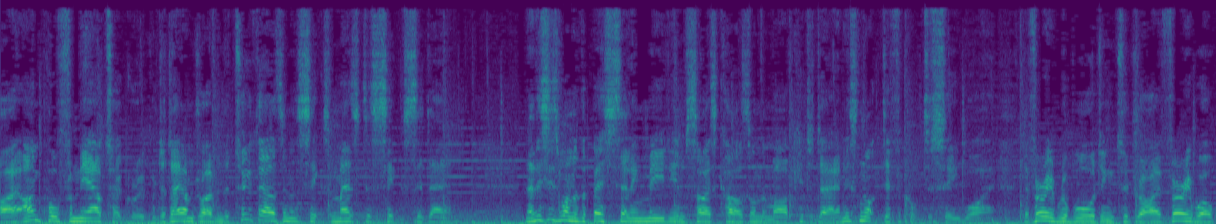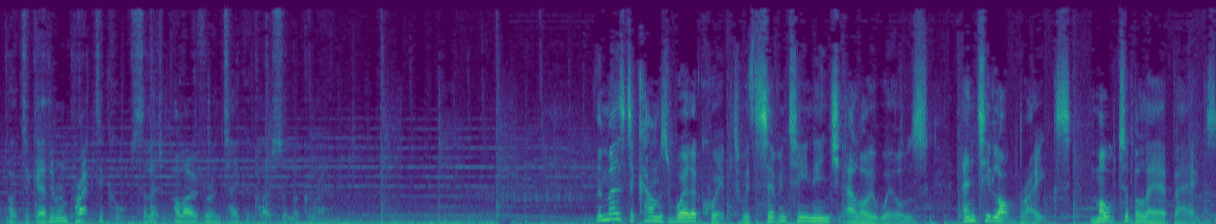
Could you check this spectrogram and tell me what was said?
Hi, I'm Paul from the Alto Group and today I'm driving the 2006 Mazda 6 sedan. Now this is one of the best selling medium sized cars on the market today and it's not difficult to see why. They're very rewarding to drive, very well put together and practical. So let's pull over and take a closer look around. The Mazda comes well equipped with 17 inch alloy wheels, anti-lock brakes, multiple airbags,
